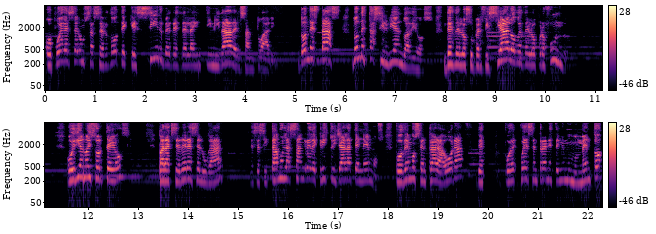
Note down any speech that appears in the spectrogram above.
o puede ser un sacerdote que sirve desde la intimidad del santuario. ¿Dónde estás? ¿Dónde estás sirviendo a Dios? ¿Desde lo superficial o desde lo profundo? Hoy día no hay sorteos para acceder a ese lugar. Necesitamos la sangre de Cristo y ya la tenemos. Podemos entrar ahora, puedes entrar en este mismo momento,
